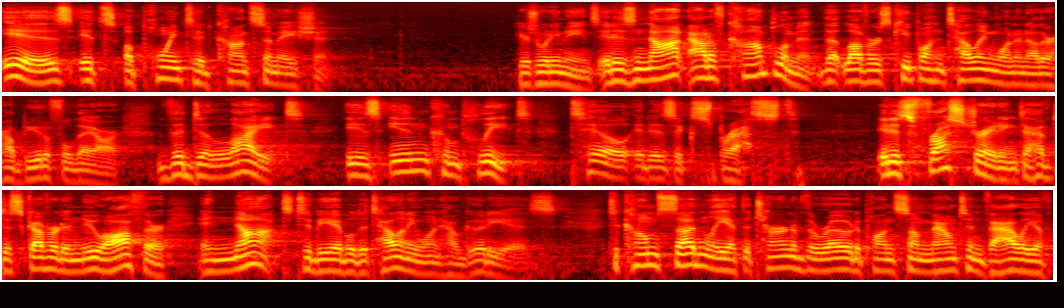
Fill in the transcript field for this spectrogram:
is its appointed consummation. Here's what he means it is not out of compliment that lovers keep on telling one another how beautiful they are. The delight is incomplete till it is expressed. It is frustrating to have discovered a new author and not to be able to tell anyone how good he is. To come suddenly at the turn of the road upon some mountain valley of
